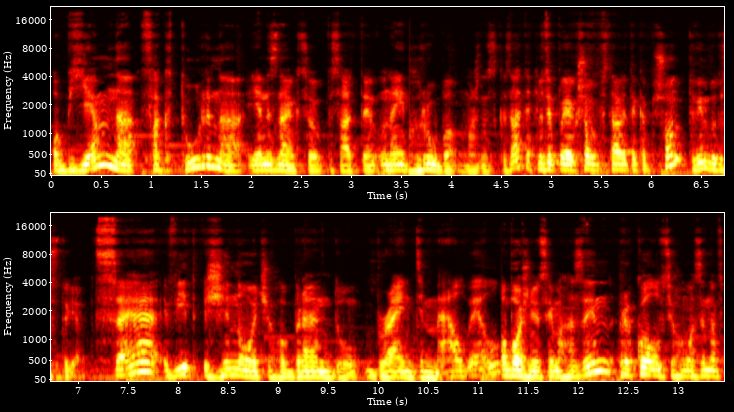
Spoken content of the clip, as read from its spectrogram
об'ємна, фактурна. Я не знаю, як це описати. У неї грубо можна сказати. Ну, типу, якщо ви поставите капюшон, то він буде стояти. Це від жіночого бренду Brandy Melville. Обожнюю цей магазин. Прикол у цього магазина в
